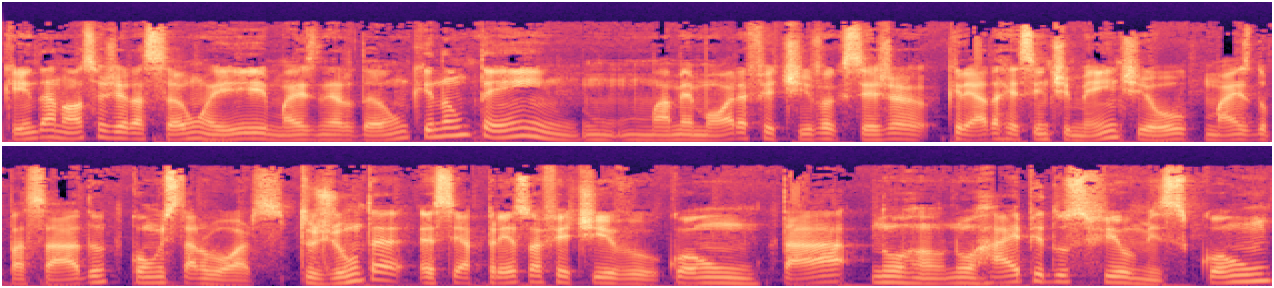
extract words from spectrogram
quem da nossa geração aí, mais nerdão, que não tem uma memória afetiva que seja criada recentemente ou mais do passado com o Star Wars. Tu junta esse apreço afetivo com tá no, no hype dos filmes, com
